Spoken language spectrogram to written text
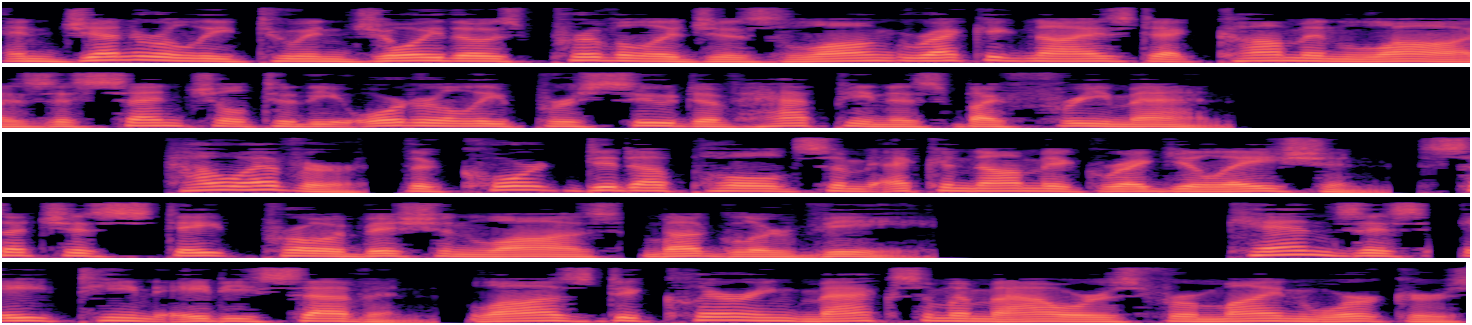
and generally to enjoy those privileges long recognized at common law as essential to the orderly pursuit of happiness by free men. However, the court did uphold some economic regulation, such as state prohibition laws Mugler v. Kansas, 1887, laws declaring maximum hours for mine workers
